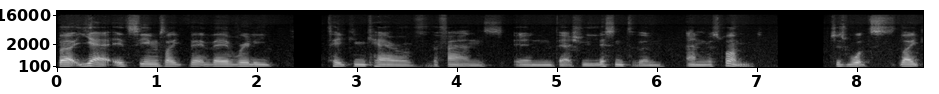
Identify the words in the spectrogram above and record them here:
But yeah, it seems like they they're really taking care of the fans and they actually listen to them and respond. Just what's like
